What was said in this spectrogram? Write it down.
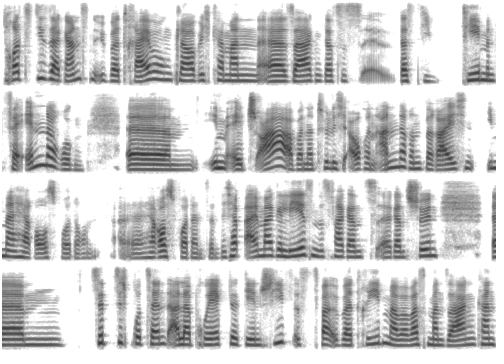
trotz dieser ganzen Übertreibung, glaube ich, kann man äh, sagen, dass es, äh, dass die Themenveränderung ähm, im HR, aber natürlich auch in anderen Bereichen immer herausfordernd, äh, herausfordernd sind. Ich habe einmal gelesen, das war ganz, äh, ganz schön, ähm, 70 Prozent aller Projekte gehen schief, ist zwar übertrieben, aber was man sagen kann,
